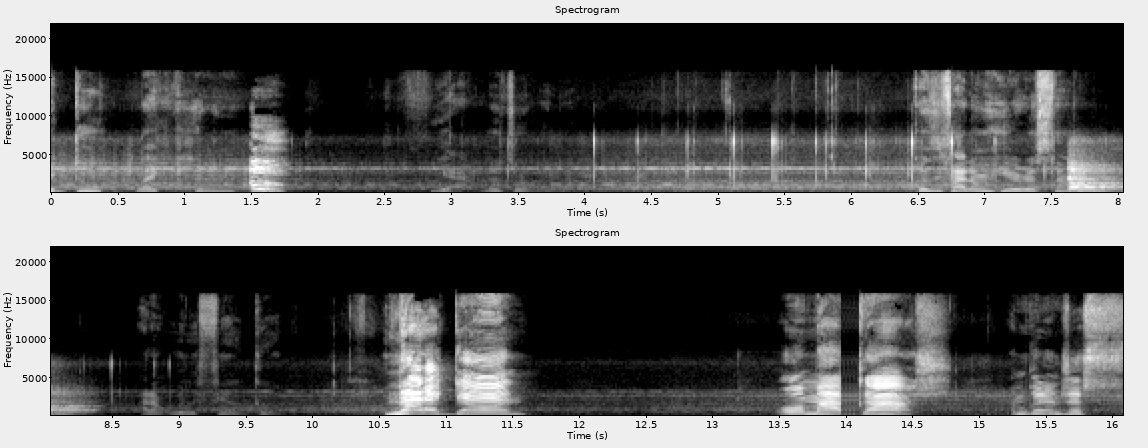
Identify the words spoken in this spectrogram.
I do like him. yeah, that's it. Because if I don't hear the sound, I don't really feel good. Not again! Oh my gosh. I'm gonna just...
